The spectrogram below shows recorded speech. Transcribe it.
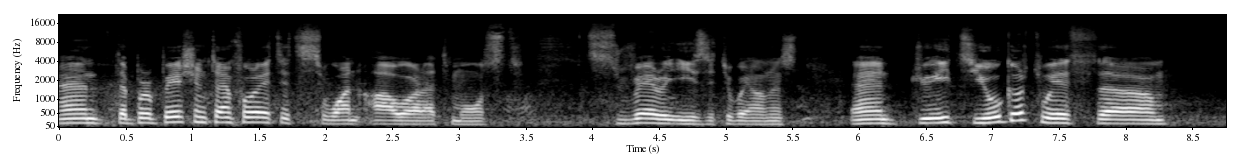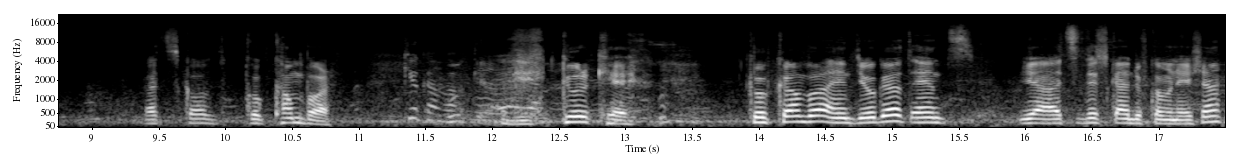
And the preparation time for it it's one hour at most. It's very easy to be honest. And you eat yogurt with um, that's called cucumber. Cucumber. Gurke. cucumber and yogurt and yeah, it's this kind of combination.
